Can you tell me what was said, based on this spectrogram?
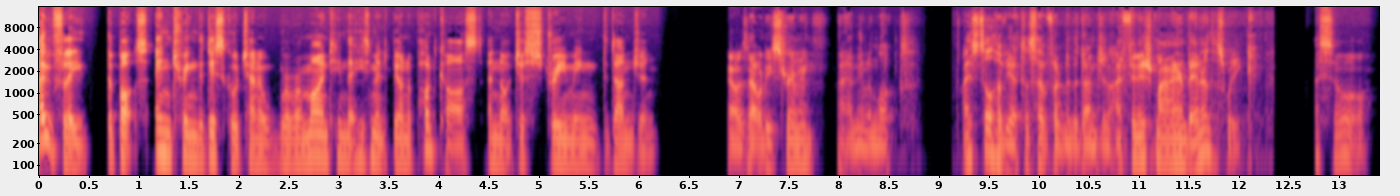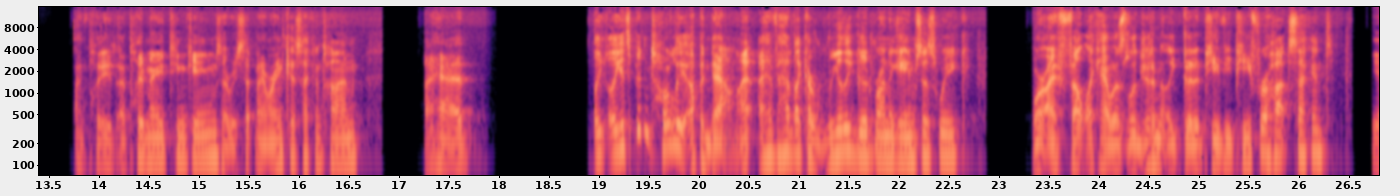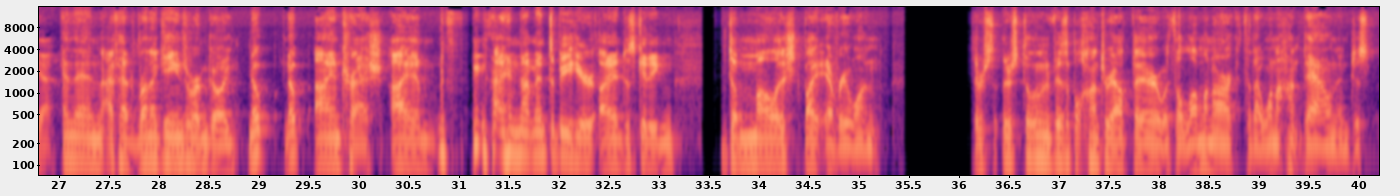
hopefully the bots entering the Discord channel will remind him that he's meant to be on a podcast and not just streaming the dungeon. Oh, is that what he's streaming? I hadn't even looked. I still have yet to set foot into the dungeon. I finished my Iron Banner this week. I saw. I played I played my 18 games. I reset my rank a second time. I had like like it's been totally up and down. I, I have had like a really good run of games this week where I felt like I was legitimately good at PvP for a hot second. Yeah. And then I've had run of games where I'm going, nope, nope, I am trash. I am I am not meant to be here. I am just getting demolished by everyone. There's there's still an invisible hunter out there with a Le Monarque that I want to hunt down and just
